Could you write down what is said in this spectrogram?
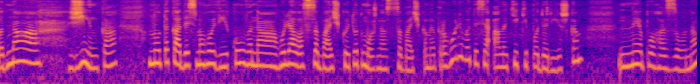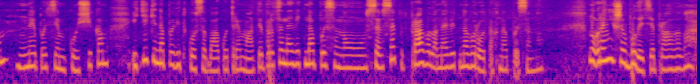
одна жінка, ну така десь мого віку, вона гуляла з собачкою. Тут можна з собачками прогулюватися, але тільки по доріжкам не по газонам, не по цим кущикам, і тільки на повідку собаку тримати. Про це навіть написано все, все тут правила навіть на воротах написано. Ну, раніше були ці правила.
